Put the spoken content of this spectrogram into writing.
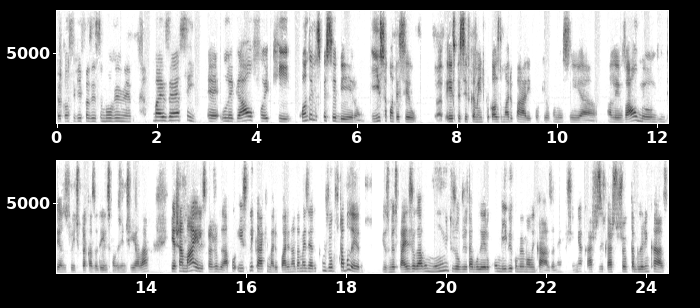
eu consegui fazer esse movimento. Mas é assim, é, o legal foi que quando eles perceberam, e isso aconteceu especificamente por causa do Mario Party, porque eu comecei a, a levar o meu Nintendo Switch para casa deles quando a gente ia lá, e a chamar eles para jogar e explicar que Mario Party nada mais é do que um jogo de tabuleiro. E os meus pais jogavam muito jogo de tabuleiro comigo e com meu irmão em casa, né? Tinha caixas e caixas de jogo de tabuleiro em casa.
